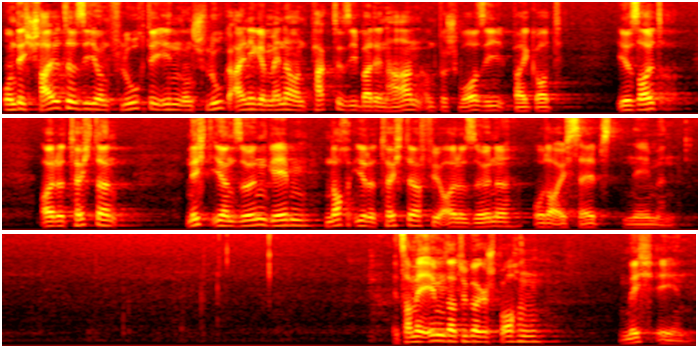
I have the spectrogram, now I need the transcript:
Und ich schalte sie und fluchte ihnen und schlug einige Männer und packte sie bei den Haaren und beschwor sie bei Gott. Ihr sollt eure Töchter nicht ihren Söhnen geben, noch ihre Töchter für eure Söhne oder euch selbst nehmen. Jetzt haben wir eben darüber gesprochen, mich ehen.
